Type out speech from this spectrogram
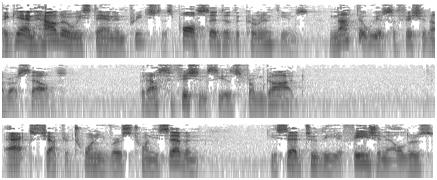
Again, how do we stand and preach this? Paul said to the Corinthians, not that we are sufficient of ourselves, but our sufficiency is from God. Acts chapter 20, verse 27, he said to the Ephesian elders,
